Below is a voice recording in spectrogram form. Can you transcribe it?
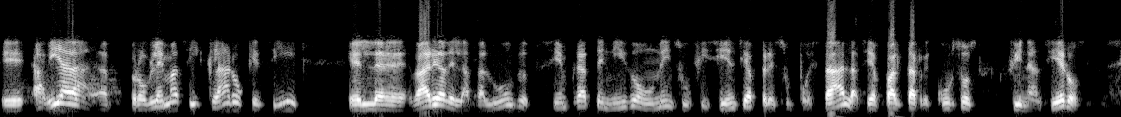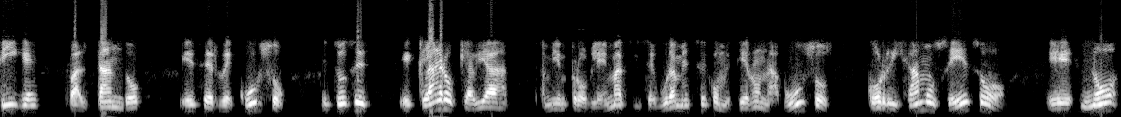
Eh, ¿Había problemas? Sí, claro que sí. El eh, área de la salud siempre ha tenido una insuficiencia presupuestal, hacía falta recursos financieros, sigue faltando ese recurso. Entonces, eh, claro que había también problemas y seguramente se cometieron abusos, corrijamos eso, no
